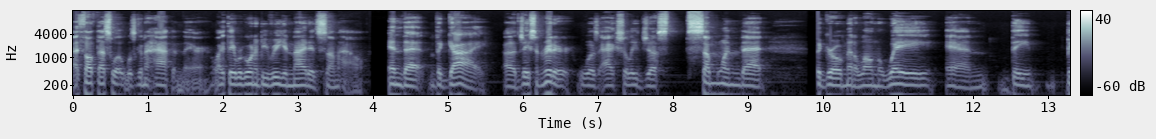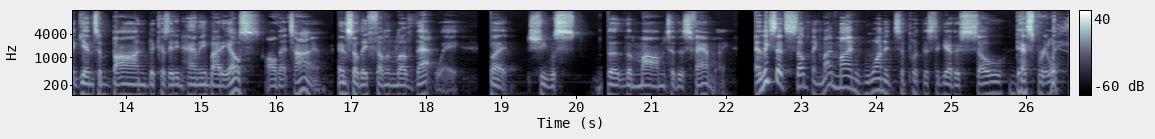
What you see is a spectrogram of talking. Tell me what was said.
I thought that's what was going to happen there. Like they were going to be reunited somehow, and that the guy, uh, Jason Ritter, was actually just someone that the girl met along the way and they began to bond because they didn't have anybody else all that time and so they fell in love that way but she was the the mom to this family. At least that's something. My mind wanted to put this together so desperately.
